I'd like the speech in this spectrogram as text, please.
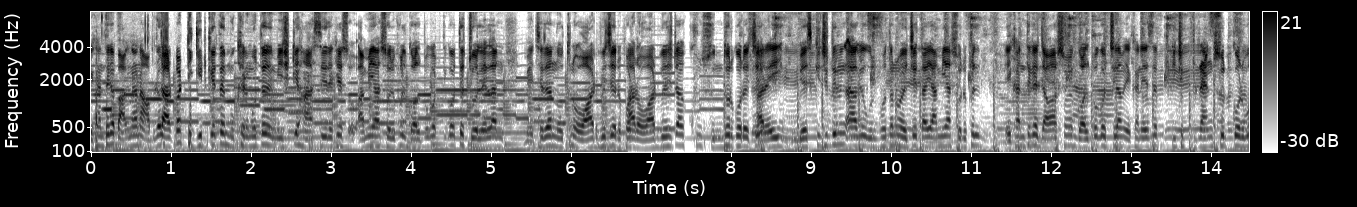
এখান থেকে বাগনান আবরা তারপর টিকিট কেটে মুখের মধ্যে মিষ্টি হাসি রেখে আমি আর শরীফুল গল্প করতে করতে চলে এলাম মেছেদার নতুন ওয়ার্ড ব্রিজের উপর। আর ওয়ার্ড ব্রিজটা খুব সুন্দর করেছে। আর এই বেশ কিছুদিন আগে উদ্বোধন হয়েছে তাই আমি আর শরীফুল এখান থেকে যাওয়ার সময় গল্প করছিলাম। এখানে এসে কিছু প্র্যাঙ্ক শ্যুট করব।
